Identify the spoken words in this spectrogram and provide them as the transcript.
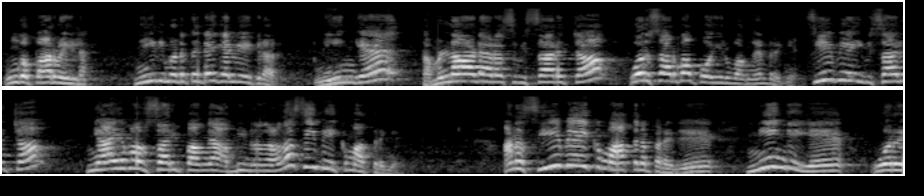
உங்க பார்வையில? நீதிமன்றத்திட்டே கேள்வி வைக்கிறார். நீங்க தமிழ்நாடு அரசு விசாரிச்சா ஒரு சார்பா போயிருவாங்கன்றீங்க. சிபிஐ விசாரிச்சா நியாயமா விசாரிப்பாங்க அப்படின்றதுனாலதான் சிபிஐக்கு மாத்துறீங்க. ஆனா சிபிஐக்கு மாத்தின பிறகு நீங்க ஏன் ஒரு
